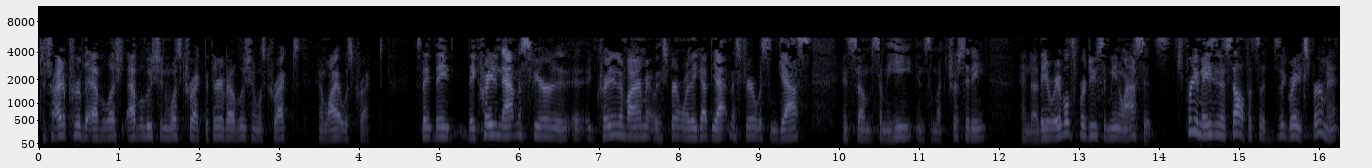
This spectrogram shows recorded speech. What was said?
to try to prove that evolution was correct, the theory of evolution was correct, and why it was correct. So they, they, they created an atmosphere, uh, uh, created an environment with experiment where they got the atmosphere with some gas and some, some heat and some electricity, and uh, they were able to produce amino acids. It's pretty amazing in itself. It's a, it's a great experiment.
